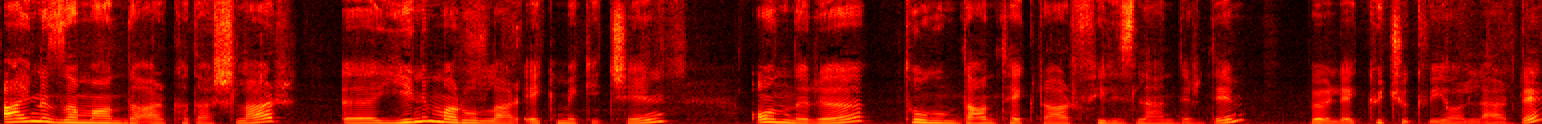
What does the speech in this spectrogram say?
aynı zamanda arkadaşlar e, yeni marullar ekmek için onları tohumdan tekrar filizlendirdim. Böyle küçük viyollerde.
